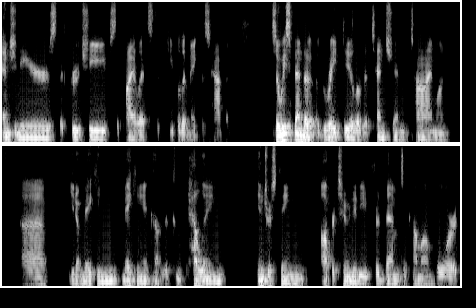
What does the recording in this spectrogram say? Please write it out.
engineers, the crew chiefs, the pilots, the people that make this happen. So we spend a, a great deal of attention time on, uh, you know, making making it a compelling, interesting opportunity for them to come on board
